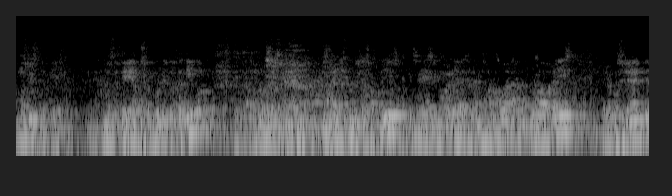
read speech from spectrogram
Hemos visto que eh, hemos definido nuestro público objetivo, que cada uno podéis tener diferentes públicos objetivos, aunque seáis inmobiliarios de la misma zona, colaboréis, pero posiblemente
